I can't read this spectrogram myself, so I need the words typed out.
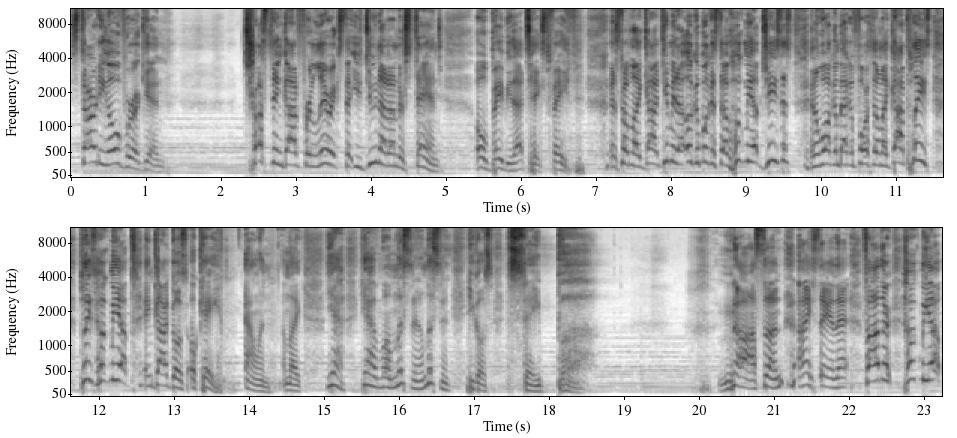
starting over again, trusting God for lyrics that you do not understand. Oh, baby, that takes faith. And so I'm like, God, give me that ooga booga stuff. Hook me up, Jesus. And I'm walking back and forth. And I'm like, God, please, please hook me up. And God goes, okay, Alan. I'm like, yeah, yeah, well, I'm listening. I'm listening. He goes, say buh. Nah, son, I ain't saying that. Father, hook me up.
